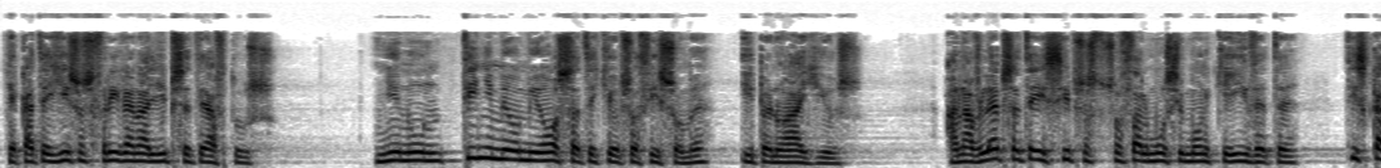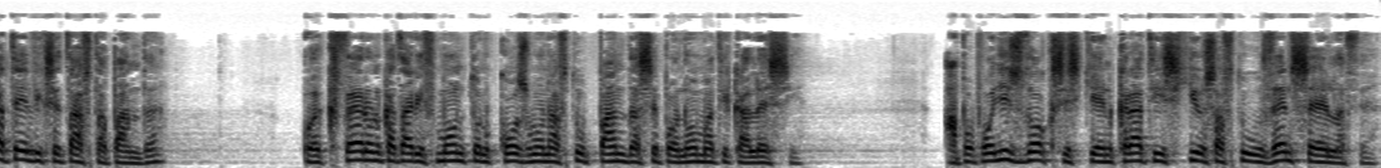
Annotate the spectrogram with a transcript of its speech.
και καταιγίσως φρίγα να λείψετε αυτούς. Νινούν, τι με ομοιώσατε και οψωθήσομαι, είπε ο Άγιος. Αναβλέψατε εις ύψος τους οφθαλμούς ημών και είδετε, τις κατέδειξε τα αυτά πάντα. Ο εκφέρον καταριθμών των κόσμων αυτού πάντα σε πονόματι καλέσει. Από πολλής δόξης και εν κράτη ισχύως αυτού δεν σε έλαθε.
